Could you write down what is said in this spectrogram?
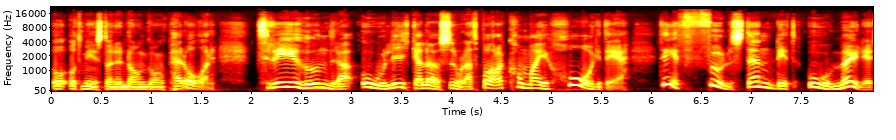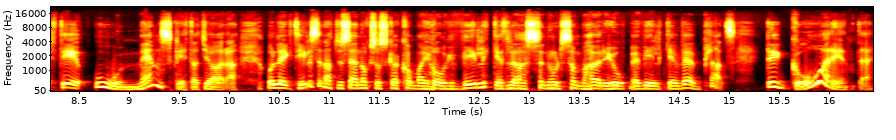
åtminstone någon gång per år. 300 olika lösenord, att bara komma ihåg det, det är fullständigt omöjligt. Det är omänskligt att göra. Och lägg till sen att du sen också ska komma ihåg vilket lösenord som hör ihop med vilken webbplats. Det går inte.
